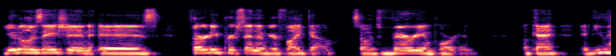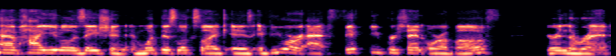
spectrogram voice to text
utilization is 30% of your FICO. So it's very important. Okay. If you have high utilization, and what this looks like is if you are at 50% or above, you're in the red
